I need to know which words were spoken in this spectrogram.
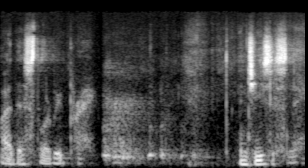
by this, Lord, we pray. In Jesus' name.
